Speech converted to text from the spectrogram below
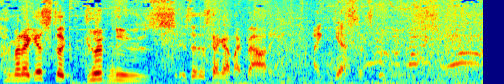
I mean, I guess the good news is that this guy got my bounty. I guess that's good news.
